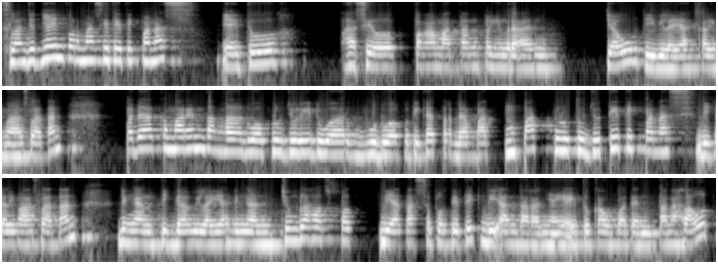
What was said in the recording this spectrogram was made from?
Selanjutnya informasi titik panas yaitu hasil pengamatan penginderaan jauh di wilayah Kalimantan Selatan. Pada kemarin tanggal 20 Juli 2023 terdapat 47 titik panas di Kalimantan Selatan dengan tiga wilayah dengan jumlah hotspot di atas 10 titik di antaranya yaitu Kabupaten Tanah Laut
